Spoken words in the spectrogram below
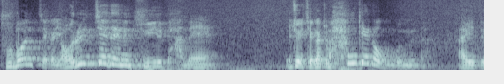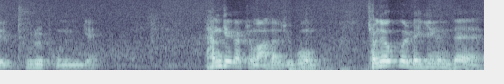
두 번째가 열흘째 되는 주일 밤에 일종의 제가 좀 한계가 온 겁니다. 아이들 둘을 보는 게 한계가 좀 와가지고 저녁을 먹이는데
